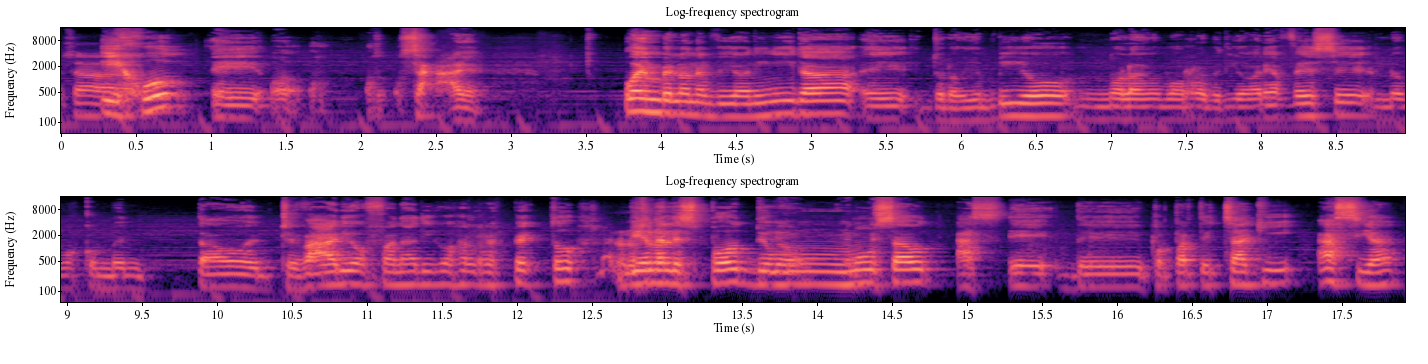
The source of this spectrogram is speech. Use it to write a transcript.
o sea, Y Hood, eh, o, o- o sea, a ver, pueden verlo en el video de Ninita, eh, yo lo vi en vivo, no lo hemos repetido varias veces, lo hemos comentado entre varios fanáticos al respecto. Viene el spot de un no. moose out as- eh, de, por parte de Chucky hacia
